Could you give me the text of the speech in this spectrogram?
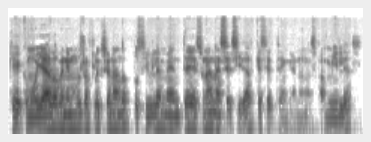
Que como ya lo venimos reflexionando, posiblemente es una necesidad que se tengan en las familias,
